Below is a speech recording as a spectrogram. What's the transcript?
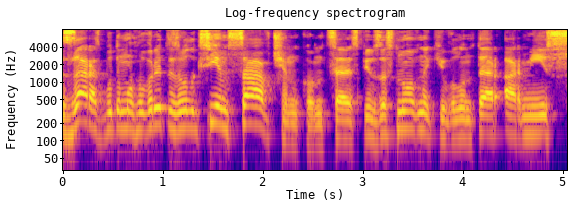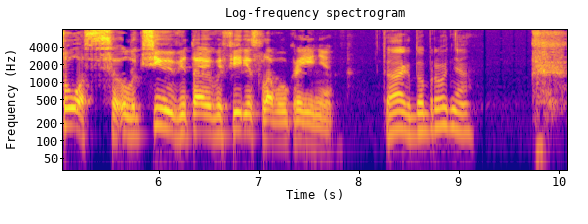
Зараз будемо говорити з Олексієм Савченком. Це співзасновник і волонтер армії СОС. Олексію, вітаю в ефірі. Слава Україні! Так, доброго дня.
